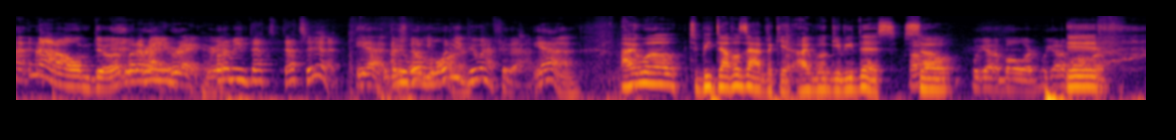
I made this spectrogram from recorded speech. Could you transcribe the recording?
I mean, not all of them do it, but I Right, mean, right, but I mean that's that's it. Yeah. I There's mean, no what do, you, what do you do after that? Yeah. I will, to be devil's advocate, I will give you this. So Uh-oh, we got a bowler. We got a bowler. if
